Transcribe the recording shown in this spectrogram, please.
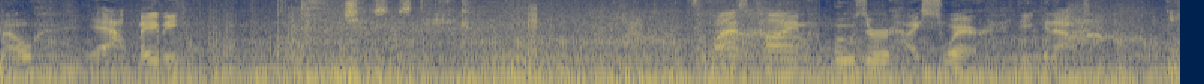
No? Yeah, maybe. Jesus, Deke. It's the last time, Boozer, I swear. Deacon out. This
